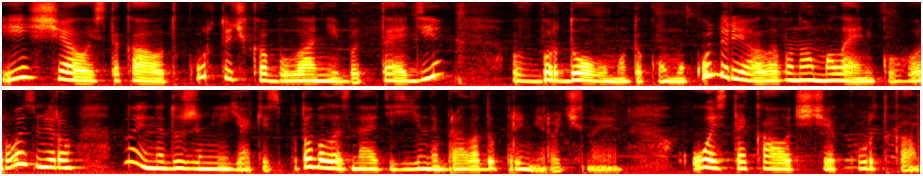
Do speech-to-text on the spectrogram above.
І ще ось така от курточка була ніби Теді в бордовому такому кольорі, але вона маленького розміру. Ну і не дуже мені якість сподобалась, навіть її не брала до примірочної. Ось така от ще куртка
